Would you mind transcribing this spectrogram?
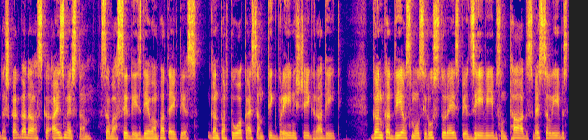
dažkārt gadās, ka aizmirstam savā sirdīs dievam pateikties gan par to, ka esam tik brīnišķīgi radīti, gan ka Dievs mūs ir uzturējis pie dzīvības un tādas veselības,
